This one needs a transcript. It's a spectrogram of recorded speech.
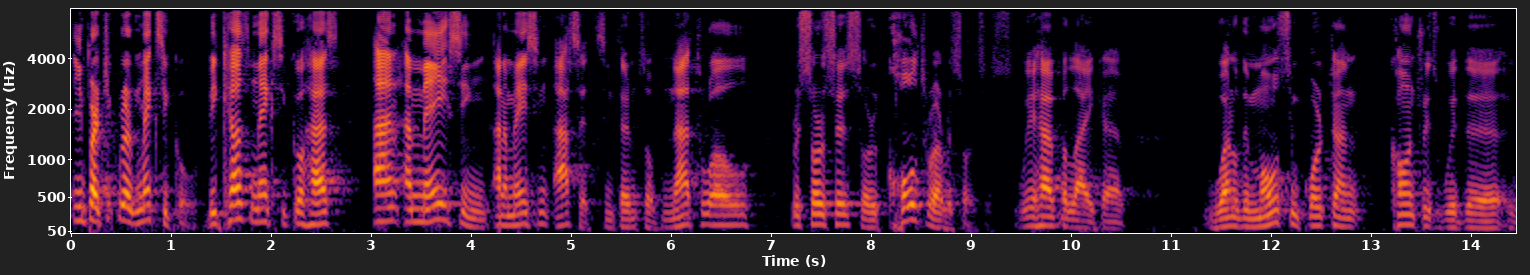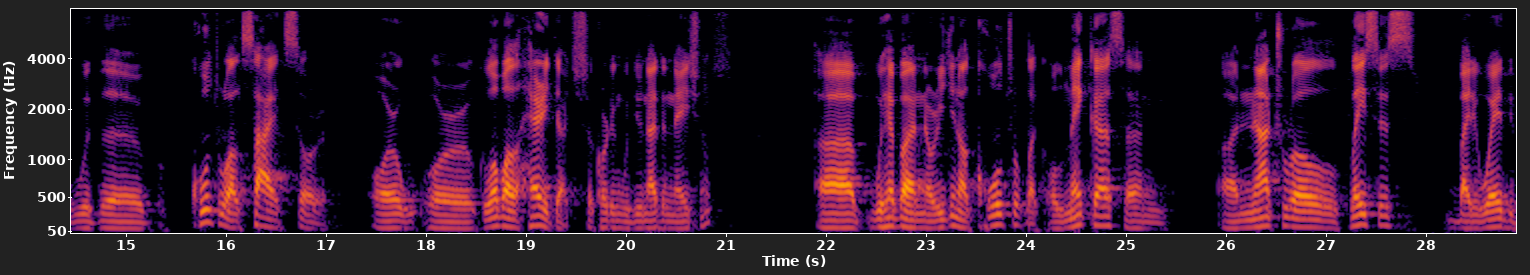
In particular, Mexico, because Mexico has an amazing, an amazing assets in terms of natural resources or cultural resources. We have uh, like uh, one of the most important countries with the, with the cultural sites or, or, or global heritage, according with the United Nations. Uh, we have an original culture like Olmecas and uh, natural places. By the way, the,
